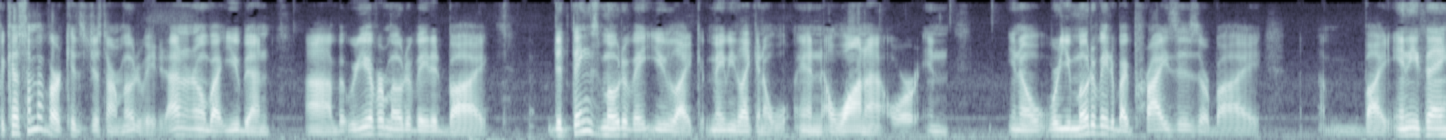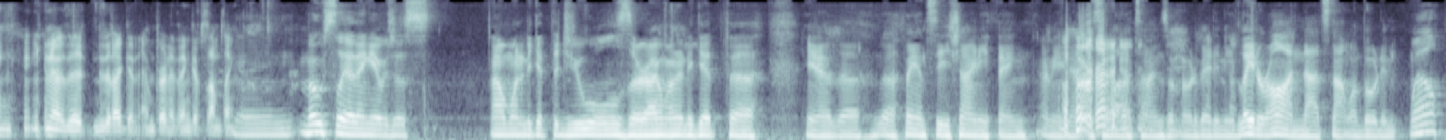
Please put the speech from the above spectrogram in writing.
because some of our kids just aren't motivated. I don't know about you, Ben, uh, but were you ever motivated by? Did things motivate you like maybe like in a in Awana or in, you know, were you motivated by prizes or by um, by anything? you know that that I can. I'm trying to think of something. Um, mostly, I think it was just I wanted to get the jewels, or I wanted to get the, you know, the the fancy shiny thing. I mean, that was a lot of times what motivated me. Later on, that's not what voted. Well,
